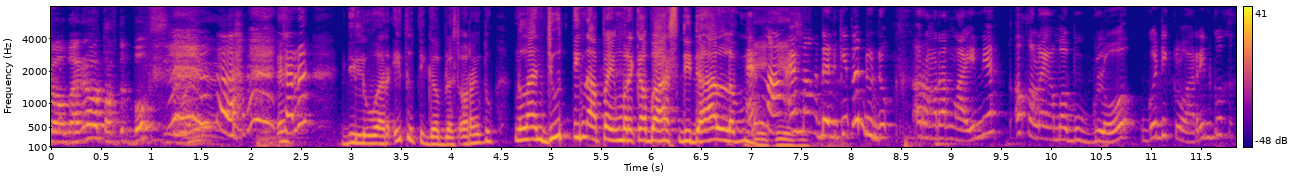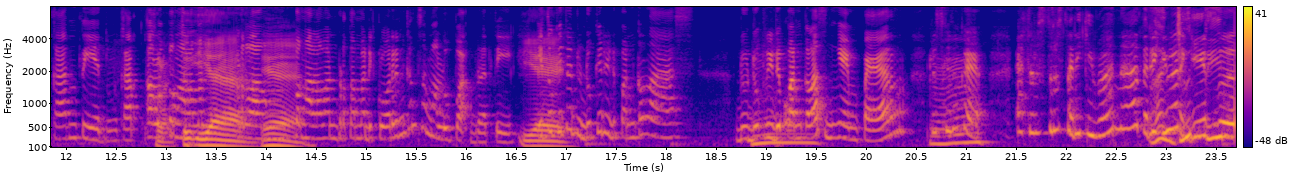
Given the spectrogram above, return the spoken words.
Jawabannya out of the box sih. karena Di luar itu 13 orang tuh ngelanjutin apa yang mereka bahas di dalam. Emang, Gigi. emang dan kita duduk orang-orang lain ya. Oh kalau yang sama Buglo, gue dikeluarin gue ke kantin. Kalau pengalaman iya. Iya. pengalaman pertama dikeluarin kan sama lupa berarti. Iya. Itu kita duduknya di depan kelas. Duduk di depan kelas ngemper, terus kita kayak, eh terus terus tadi gimana? Tadi gimana Lanjutin. gitu.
